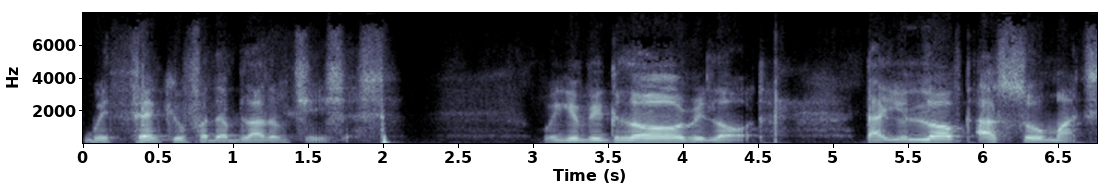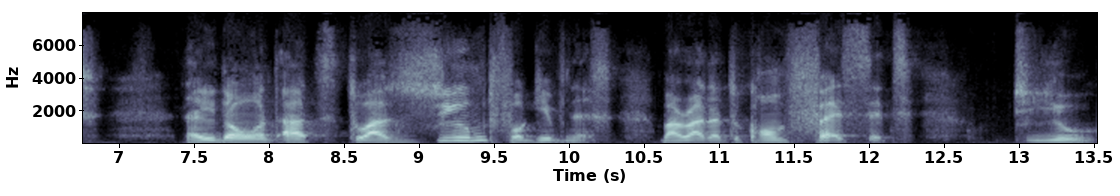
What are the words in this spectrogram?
We thank you for the blood of jesus. We give you glory lord that you loved us so much that you don't want us to assume forgiveness, but rather to confess it to you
